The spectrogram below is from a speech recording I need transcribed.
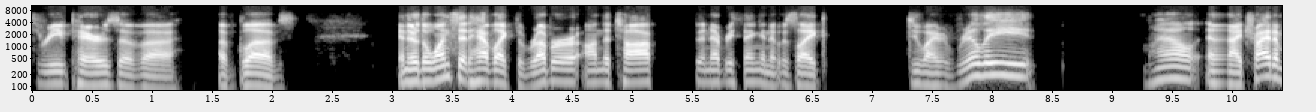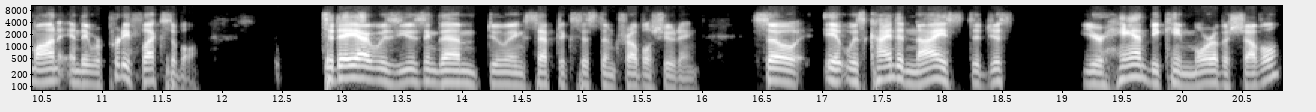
three pairs of uh of gloves, and they're the ones that have like the rubber on the top and everything. And it was like do I really? Well, and I tried them on and they were pretty flexible. Today I was using them doing septic system troubleshooting. So it was kind of nice to just, your hand became more of a shovel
